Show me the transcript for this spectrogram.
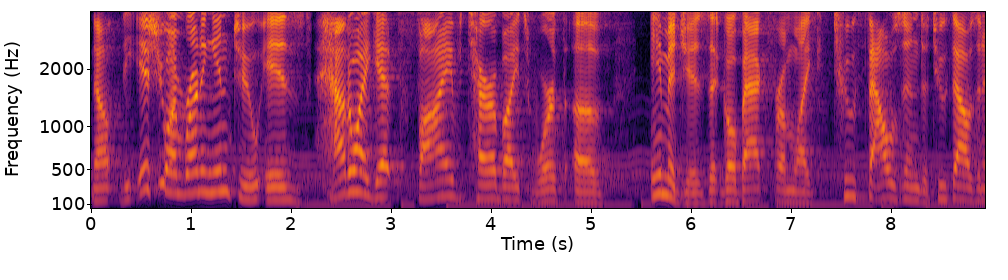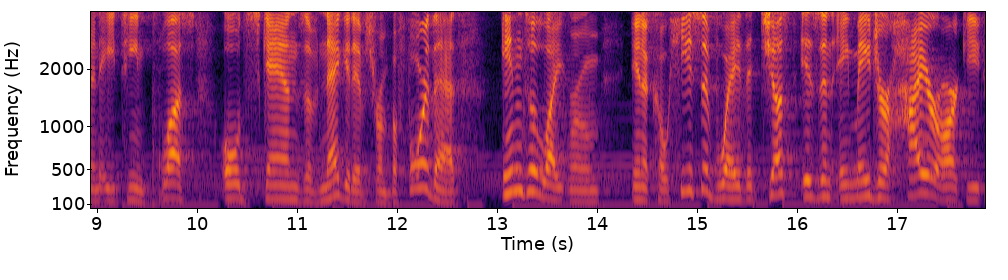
Now, the issue I'm running into is how do I get five terabytes worth of images that go back from like 2000 to 2018 plus old scans of negatives from before that into Lightroom in a cohesive way that just isn't a major hierarchy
